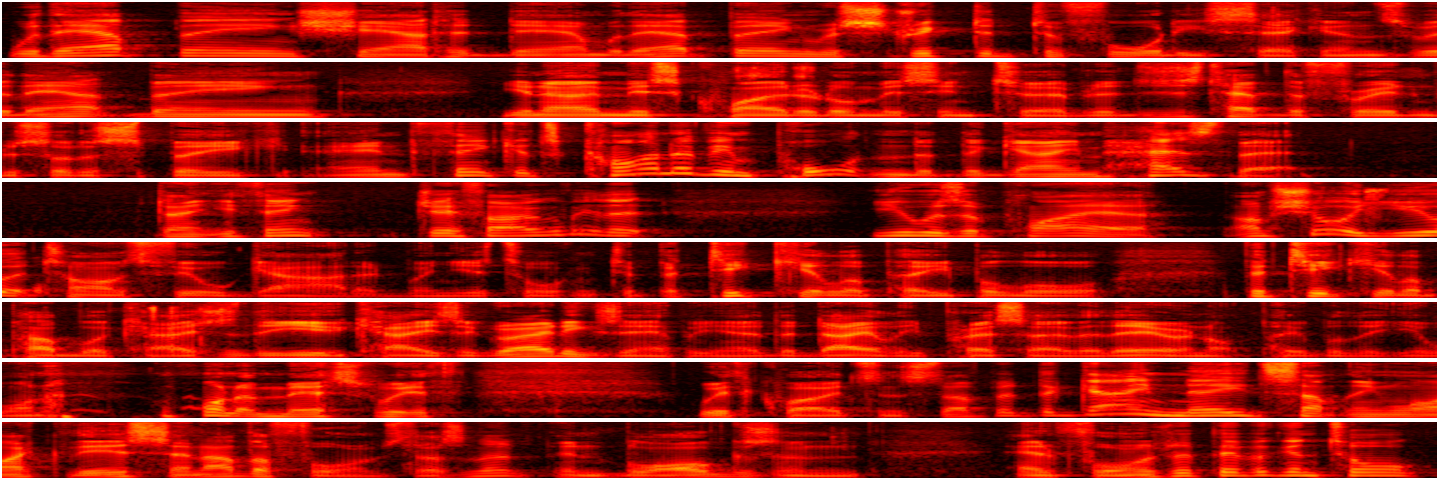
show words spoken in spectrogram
without being shouted down, without being restricted to forty seconds, without being you know, misquoted or misinterpreted. Just have the freedom to sort of speak and think it's kind of important that the game has that. Don't you think, Geoff Ogilvy? That you as a player, I'm sure you at times feel guarded when you're talking to particular people or particular publications. The UK is a great example. You know, the daily press over there are not people that you want to want to mess with. with quotes and stuff. But the game needs something like this and other forums, doesn't it? And blogs and, and forums where people can talk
